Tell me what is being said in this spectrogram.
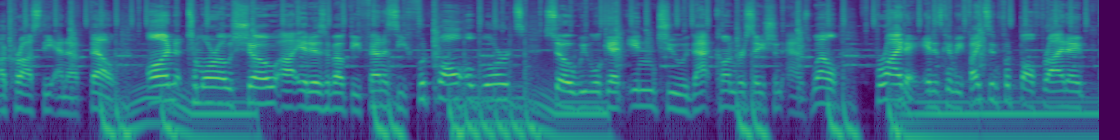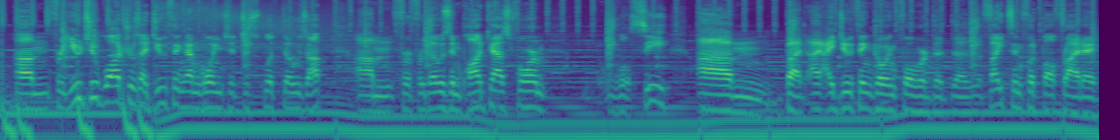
across the NFL. On tomorrow's show, it is about the Fantasy Football Awards, so we will get into that conversation as well. Friday. It is going to be Fights in Football Friday. Um, for YouTube watchers, I do think I'm going to, to split those up. Um, for, for those in podcast form, we'll see. Um, but I, I, do think going forward that the, the, fights in Football Friday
